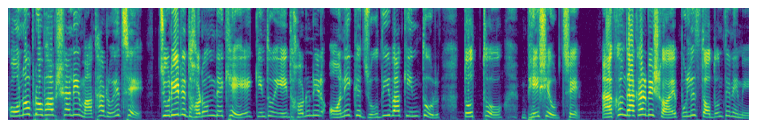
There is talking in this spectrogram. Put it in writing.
কোনো প্রভাবশালী মাথা রয়েছে? চুরির ধরন দেখে কিন্তু এই ধরনের অনেক যদি বা কিন্তুর তথ্য ভেসে উঠছে। এখন দেখার বিষয়, পুলিশ তদন্তে নেমে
